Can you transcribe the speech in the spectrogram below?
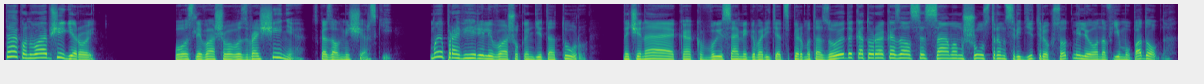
Так он вообще герой. «После вашего возвращения», — сказал Мещерский, — «мы проверили вашу кандидатуру, начиная, как вы сами говорите, от сперматозоида, который оказался самым шустрым среди 300 миллионов ему подобных.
